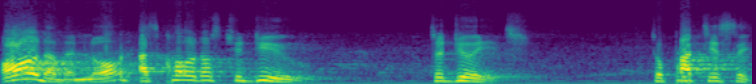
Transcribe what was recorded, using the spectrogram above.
all that the Lord has called us to do. To do it to practice it.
